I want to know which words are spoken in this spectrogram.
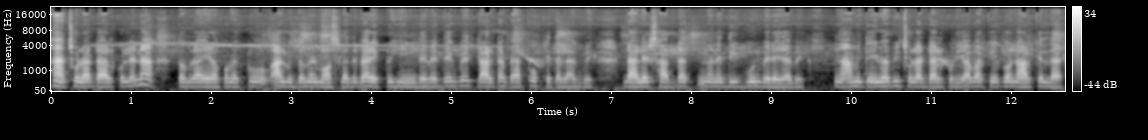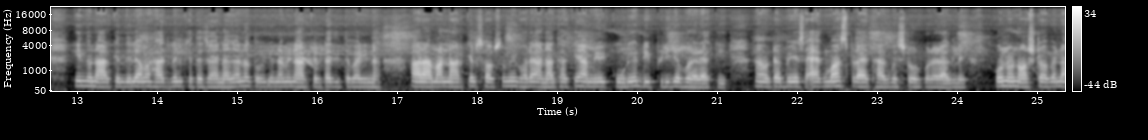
হ্যাঁ ছোলার ডাল করলে না তোমরা এরকম একটু আলুর দমের মশলা দেবে আর একটু হিং দেবে। দেখবে ডালটা ব্যাপক খেতে লাগবে। ডালের স্বাদটা মানে দ্বিগুণ বেড়ে যাবে। আমি তো এইভাবেই ছোলার ডাল করি। আবার কেউ কেউ নারকেল দেয়। কিন্তু নারকেল দিলে আমার হাজবেন্ড খেতে চায় না, জানো তো? ওই জন্য আমি নারকেলটা দিতে পারি না। আর আমার নারকেল সবসময় ঘরে আনা থাকে, আমি ওই কুঁড়ে ডিপ ফ্রিজে ভরে রাখি। হ্যাঁ ওটা বেশ এক মাস প্রায় থাকবে স্টোর করে রাখলে। কোনো নষ্ট হবে না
